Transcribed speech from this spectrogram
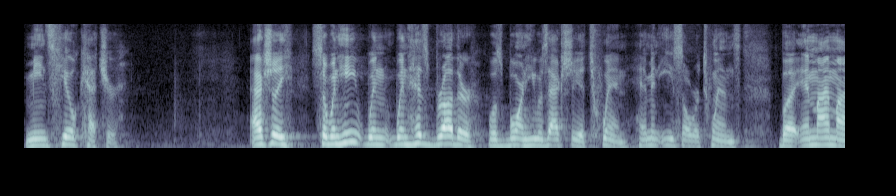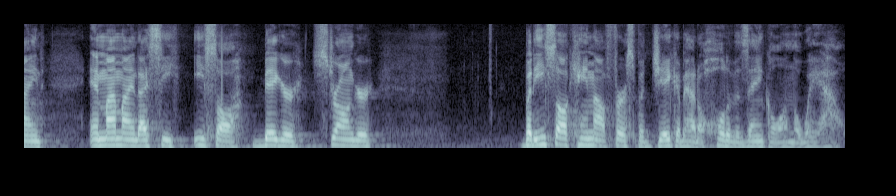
means heel catcher. Actually, so when, he, when, when his brother was born, he was actually a twin. Him and Esau were twins. But in my mind, in my mind, I see Esau bigger, stronger. But Esau came out first, but Jacob had a hold of his ankle on the way out.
